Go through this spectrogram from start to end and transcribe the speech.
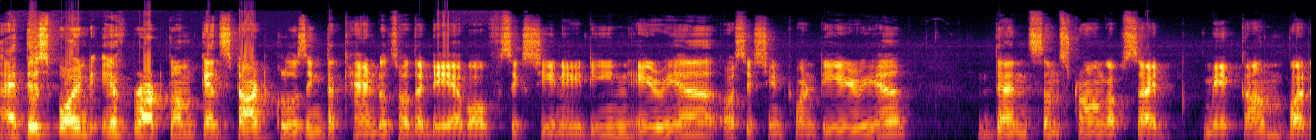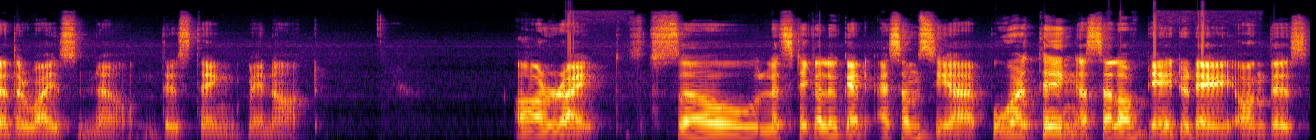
At this point, if Broadcom can start closing the candles of the day above 1618 area or 1620 area, then some strong upside may come, but otherwise, no, this thing may not. All right, so let's take a look at SMCI. Poor thing, a sell-off day today on this.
